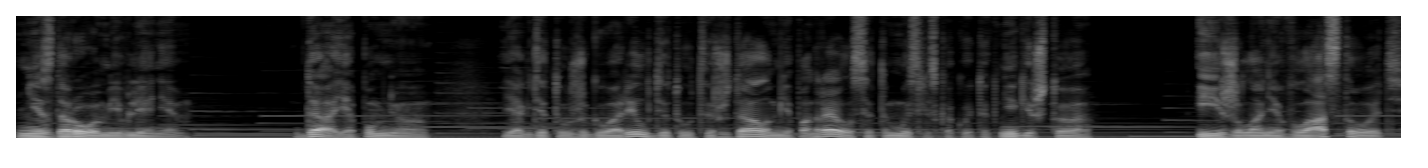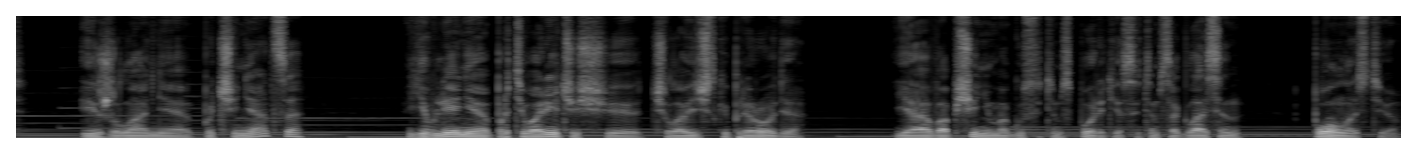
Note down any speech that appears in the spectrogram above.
нездоровым явлением. Да, я помню, я где-то уже говорил, где-то утверждал, и мне понравилась эта мысль с какой-то книги, что и желание властвовать, и желание подчиняться — явления, противоречащие человеческой природе. Я вообще не могу с этим спорить, я с этим согласен полностью.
